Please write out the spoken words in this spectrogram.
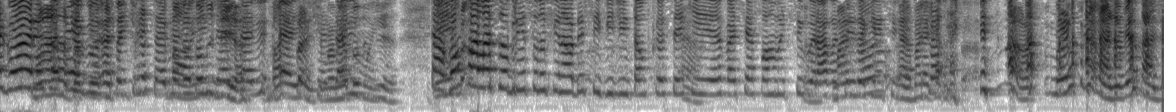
agora não essa pergunta. Essa, essa a gente recebe, não, mas não é todo dia. Recebe, Bastante, é, mas não é todo muito. dia. Tá, e vamos falar sobre isso no final desse vídeo, então, porque eu sei é. que vai ser a forma de segurar é, vocês aqui nesse vídeo. É, mas já, não, não é sacanagem, é verdade.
